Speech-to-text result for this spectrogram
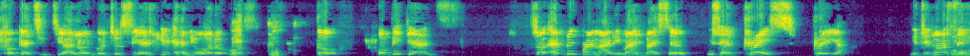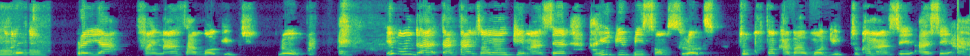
forget it. You are not going to see any, any one of us. so obedience. So every time I remind myself, he said praise, prayer. He did not say praise, prayer, finance, and mortgage. No. Even that, that time someone came and said, Can you give me some slots to talk about mortgage? To come and say, I say, ah,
